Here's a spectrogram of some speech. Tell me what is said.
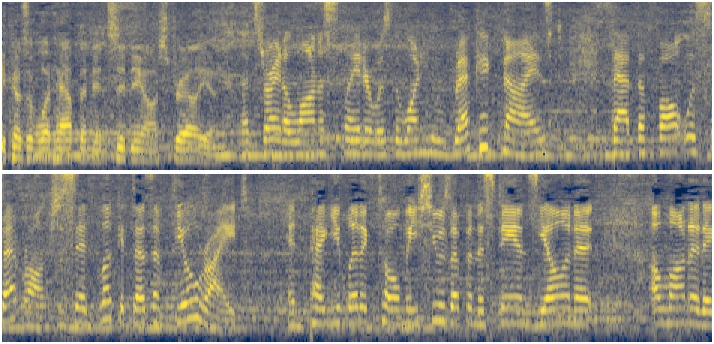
because of what happened in Sydney, Australia. That's right. Allana Slater was the one who recognized that the vault was set wrong. She said, look, it doesn't feel right. And Peggy Liddick told me she was up in the stands yelling at Allana to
